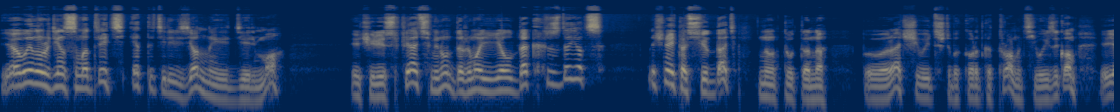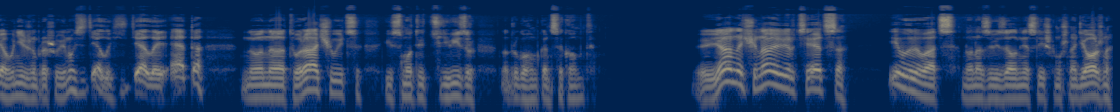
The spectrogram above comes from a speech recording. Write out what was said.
Я вынужден смотреть это телевизионное дерьмо, и через пять минут даже мой елдак сдается, начинает оседать, но тут она поворачивается, чтобы коротко тронуть его языком, и я униженно прошу ее, ну, сделай, сделай это, но она отворачивается и смотрит телевизор на другом конце комнаты. Я начинаю вертеться и вырываться, но она завязала меня слишком уж надежно,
